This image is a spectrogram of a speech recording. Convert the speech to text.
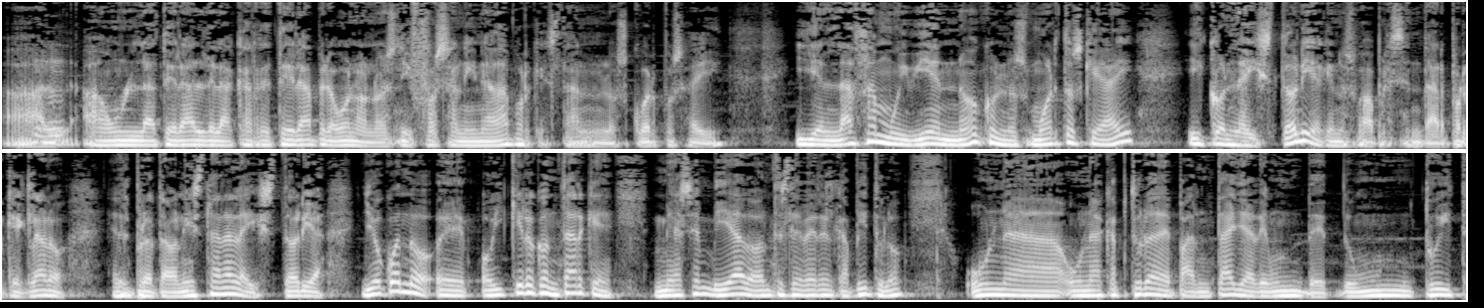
al, uh -huh. a un lateral de la carretera, pero bueno, no es ni fosa ni nada porque están los cuerpos ahí. Y enlaza muy bien, ¿no? Con los muertos que hay y con la historia que nos va a presentar, porque claro, el protagonista era la historia. Yo cuando, eh, hoy quiero contar que me has enviado, antes de ver el capítulo, una, una captura de pantalla de un, de, de un tuit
